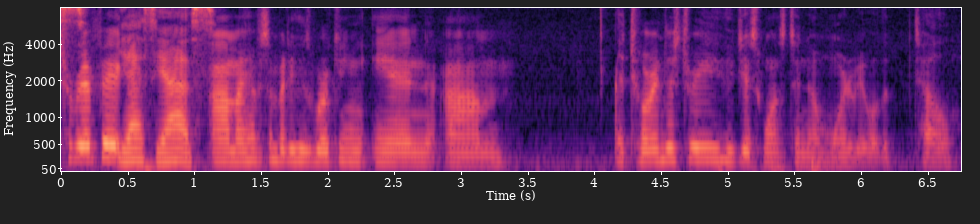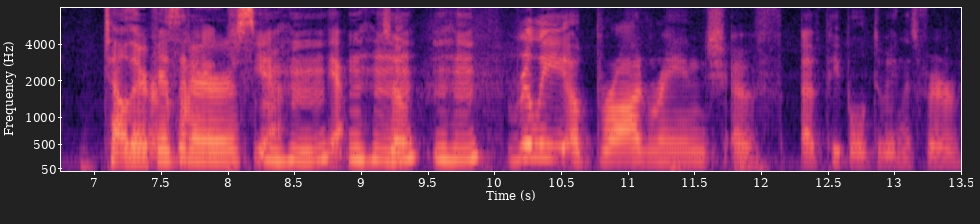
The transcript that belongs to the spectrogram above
which is terrific. Yes, yes. Um, I have somebody who's working in um, the tour industry who just wants to know more to be able to tell Tell their visitors. clients. Yeah, Mhm, yeah. mhm, so mhm. really a broad range of of people doing this for,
